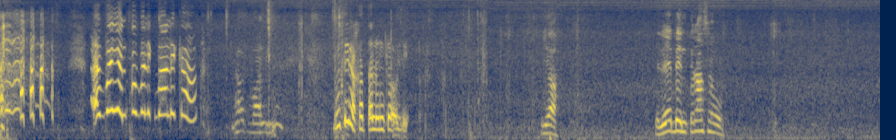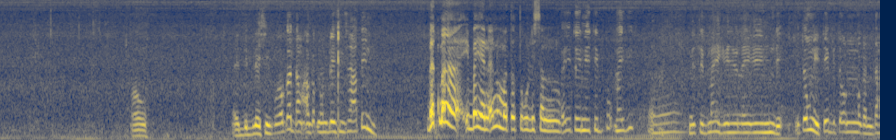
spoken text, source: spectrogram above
Ay ba yan? Pabalik-balik ka. Dapat balik mo. Buti nakatalon ka uli. Yeah. 11 piraso. Oh. Ay, di blessing po agad. Ang agap ng blessing sa atin. Ba't ma, iba yan? Ano matutulisan? Ay, ito yung native po, maigi. Ah, Native maigi, yun ay hindi. Ito ang native, ito ang maganda.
